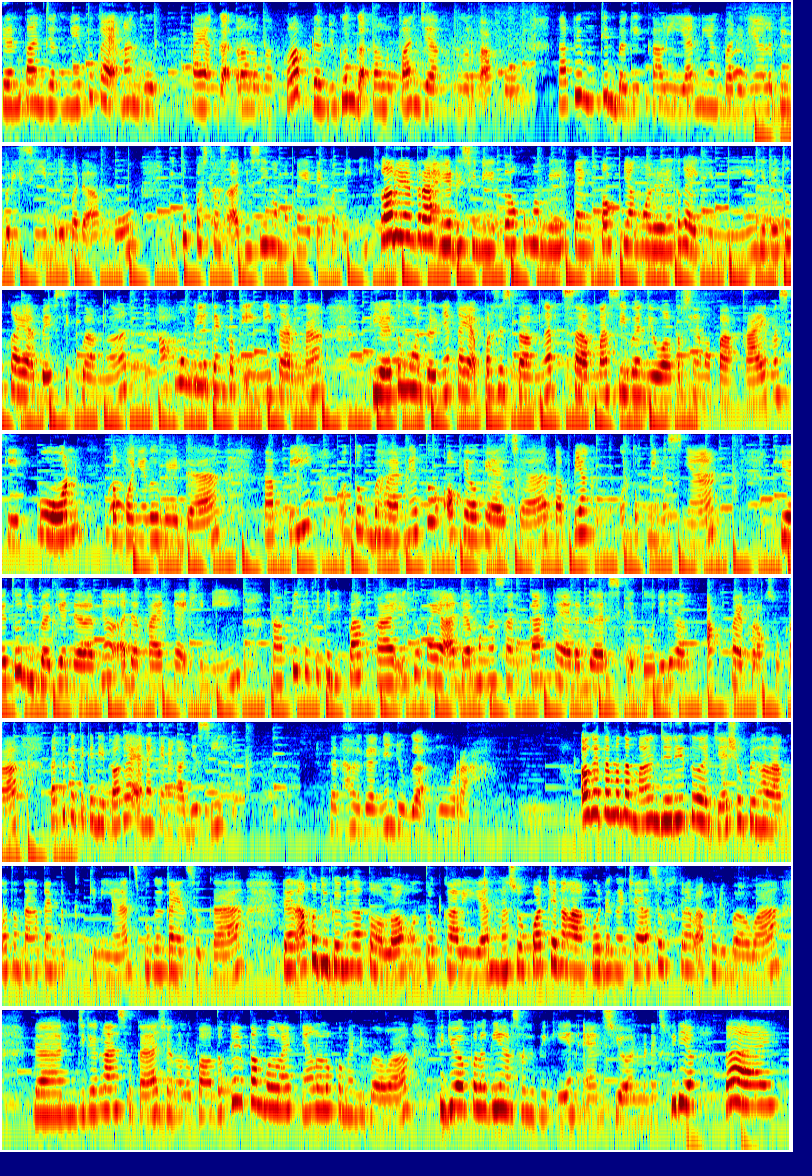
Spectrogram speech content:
Dan panjangnya itu kayak nanggung, kayak nggak terlalu ngecrop dan juga nggak terlalu panjang menurut aku. Tapi mungkin bagi kalian yang badannya lebih berisi daripada aku itu pas-pas aja sih memakai tank top ini. Lalu yang terakhir di sini itu aku memilih tank top yang modelnya tuh kayak gini. Jadi itu kayak basic banget. Aku memilih tank top ini karena dia itu modelnya kayak persis banget sama si Wendy Walters yang mau pakai. Meskipun tokonya tuh beda tapi untuk bahannya tuh oke-oke aja tapi yang untuk minusnya dia itu di bagian dalamnya ada kain kayak gini tapi ketika dipakai itu kayak ada mengesankan kayak ada garis gitu. Jadi aku kayak kurang suka tapi ketika dipakai enak-enak aja sih. Dan harganya juga murah Oke teman-teman, jadi itu aja shopping hal aku tentang top kekinian. Semoga kalian suka. Dan aku juga minta tolong untuk kalian mensupport channel aku dengan cara subscribe aku di bawah. Dan jika kalian suka, jangan lupa untuk klik tombol like-nya lalu komen di bawah video apa lagi yang harus aku bikin. And see you on my next video. Bye!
